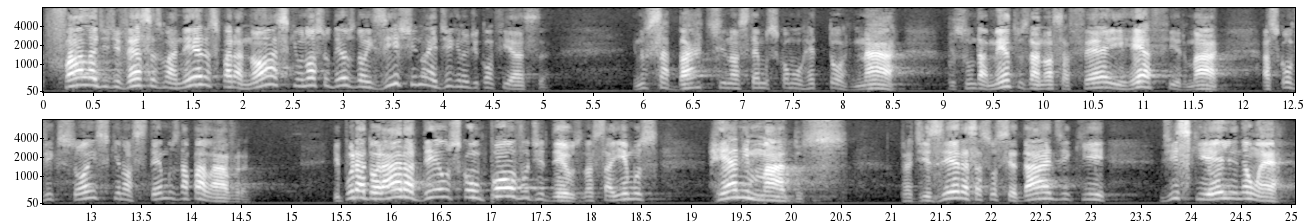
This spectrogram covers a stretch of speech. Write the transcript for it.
fala de diversas maneiras para nós que o nosso Deus não existe e não é digno de confiança. E no sabate nós temos como retornar para os fundamentos da nossa fé e reafirmar as convicções que nós temos na palavra. E por adorar a Deus com o povo de Deus, nós saímos reanimados para dizer a essa sociedade que diz que ele não é,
